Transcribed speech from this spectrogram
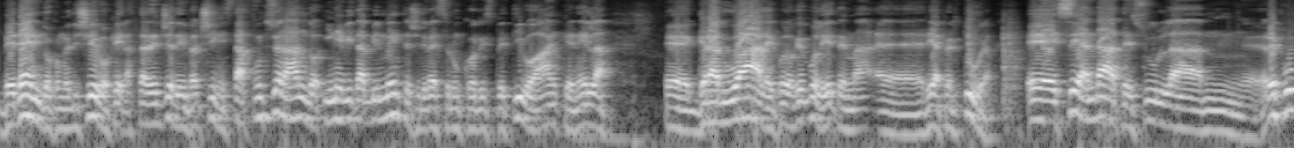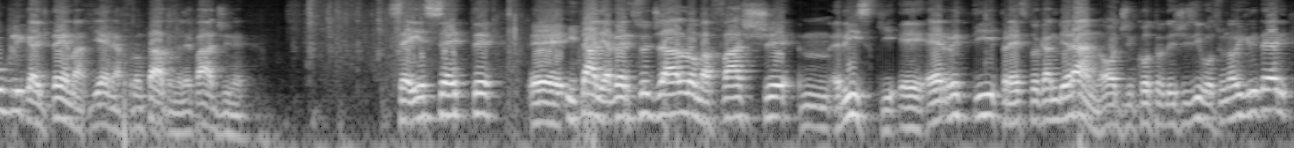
vedendo come dicevo che la strategia dei vaccini sta funzionando, inevitabilmente ci deve essere un corrispettivo anche nella eh, graduale, quello che volete, ma eh, riapertura. E se andate sulla mh, mm, Repubblica, il tema viene affrontato nelle pagine 6 e 7. Eh, Italia verso il giallo, ma fasce, mh, rischi e RT presto cambieranno. Oggi incontro decisivo su nuovi criteri.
